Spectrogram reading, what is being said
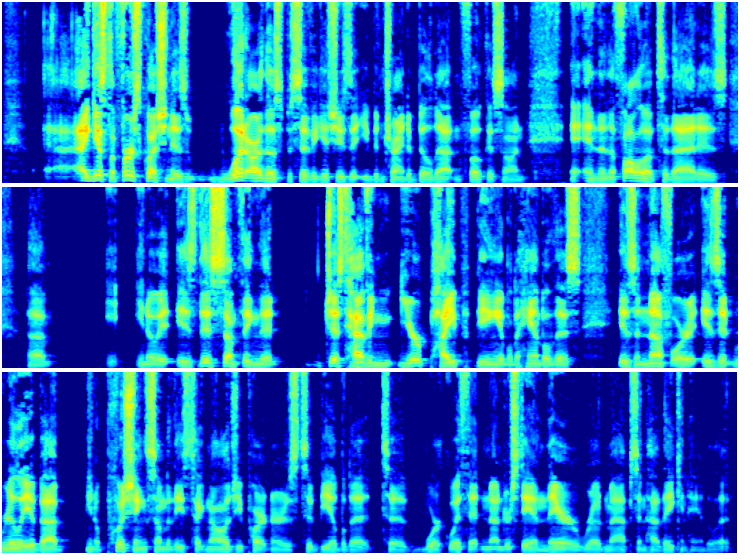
I guess the first question is what are those specific issues that you've been trying to build out and focus on? And then the follow up to that is, uh, you know, is this something that just having your pipe being able to handle this is enough, or is it really about you know pushing some of these technology partners to be able to to work with it and understand their roadmaps and how they can handle it?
